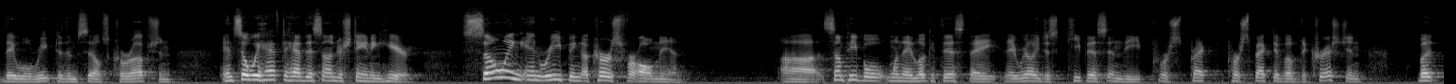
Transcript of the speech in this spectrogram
they will reap to themselves corruption. And so we have to have this understanding here. Sowing and reaping occurs for all men. Uh, some people, when they look at this, they, they really just keep this in the perspe- perspective of the Christian. But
